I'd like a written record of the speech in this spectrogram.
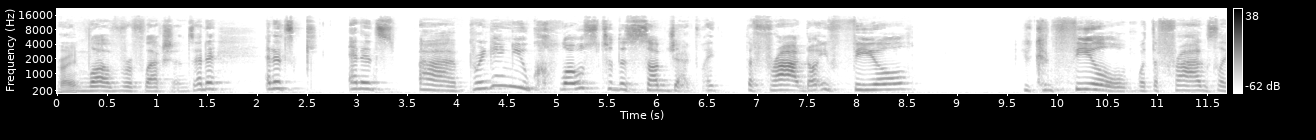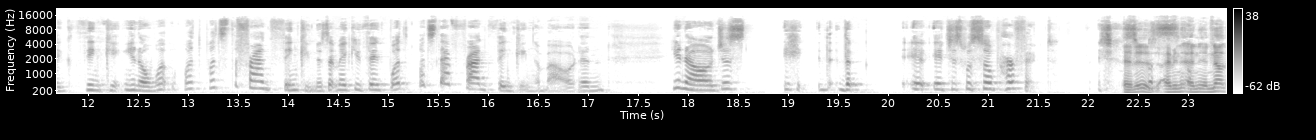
right? love reflections and it and it's and it's uh, bringing you close to the subject like the frog don't you feel you can feel what the frog's like thinking you know what, what what's the frog thinking does it make you think what what's that frog thinking about and you know just he- the it, it just was so perfect just It is. I mean, so and, and, not,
